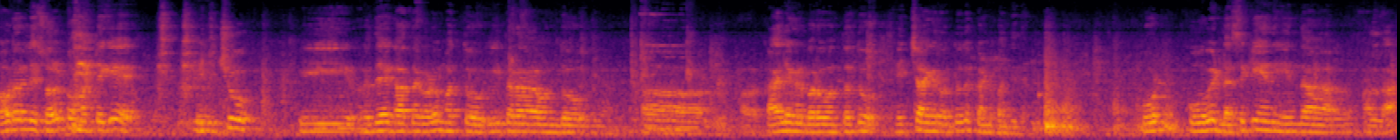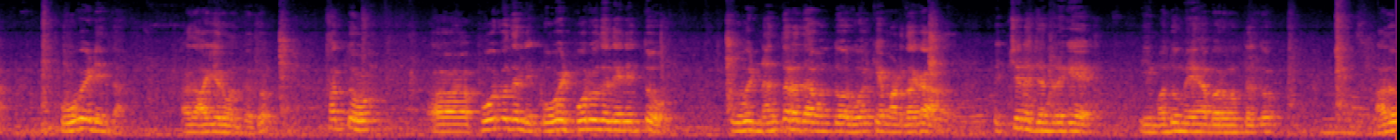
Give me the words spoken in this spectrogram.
ಅವರಲ್ಲಿ ಸ್ವಲ್ಪ ಮಟ್ಟಿಗೆ ಹೆಚ್ಚು ಈ ಹೃದಯಘಾತಗಳು ಮತ್ತು ಈ ಥರ ಒಂದು ಕಾಯಿಲೆಗಳು ಬರುವಂಥದ್ದು ಹೆಚ್ಚಾಗಿರುವಂಥದ್ದು ಕಂಡು ಬಂದಿದೆ. ಕೋವಿಡ್ ಲಸಿಕೆಯಿಂದ ಅಲ್ಲ ಕೋವಿಡಿಂದ ಅದು ಆಗಿರುವಂಥದ್ದು. ಮತ್ತು ಪೂರ್ವದಲ್ಲಿ, ಕೋವಿಡ್ ಪೂರ್ವದಲ್ಲಿ ಏನಿತ್ತು, ಕೋವಿಡ್ ನಂತರದ ಒಂದು ಹೋಲಿಕೆ ಮಾಡಿದಾಗ ಹೆಚ್ಚಿನ ಜನರಿಗೆ ಈ ಮಧುಮೇಹ ಬರುವಂಥದ್ದು, ಅದು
